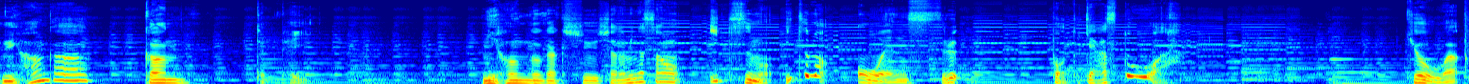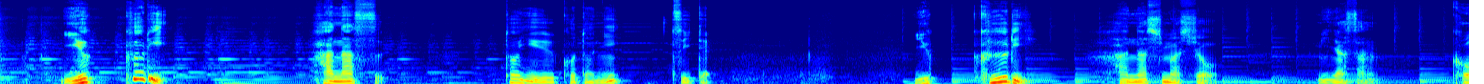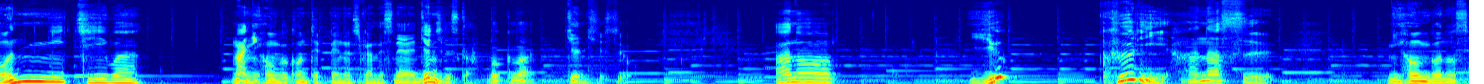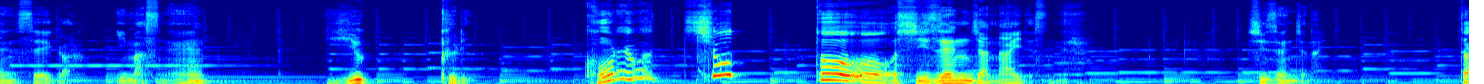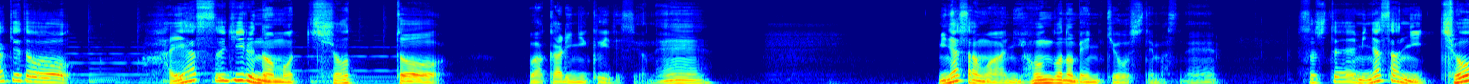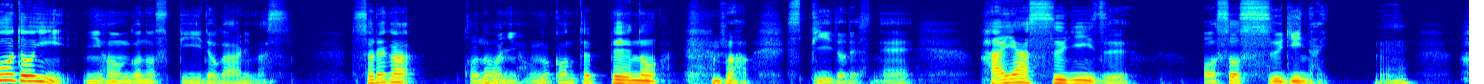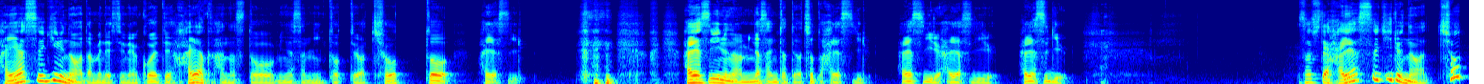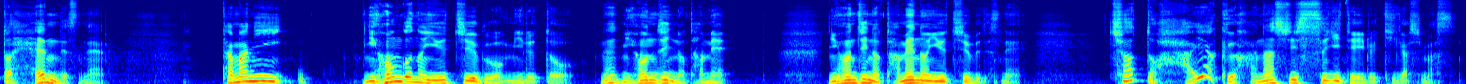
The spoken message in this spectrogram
日本語コンテペイ。日本語学習者の皆さんをいつもいつも応援するポッドキャストは。今日はゆっくり話すということについて。ゆっくり話しましょう。皆さんこんにちは。まあ日本語コンテッペイの時間ですね。元気ですか？僕は元気ですよ。あのゆっくり話す日本語の先生がいますね。ゆっくり。これはちょっと自然じゃないですね。自然じゃない。だけど早すぎるのもちょっと分かりにくいですよね。皆さんは日本語の勉強をしてますね。そして皆さんにちょうどいい日本語のスピードがあります。それがこの日本語コンテッペイの まあスピードですね。早すぎず遅すぎない、ね、早すぎるのはダメですよね。こうやって早く話すと皆さんにとってはちょっと早すぎる。早すぎるのは皆さんにとってはちょっと早すぎる。早すぎる早すぎる。早すぎる。そして早すぎるのはちょっと変ですね。たまに日本語の YouTube を見るとね日本人のため日本人のための YouTube ですね。ちょっと早く話しすぎている気がします。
